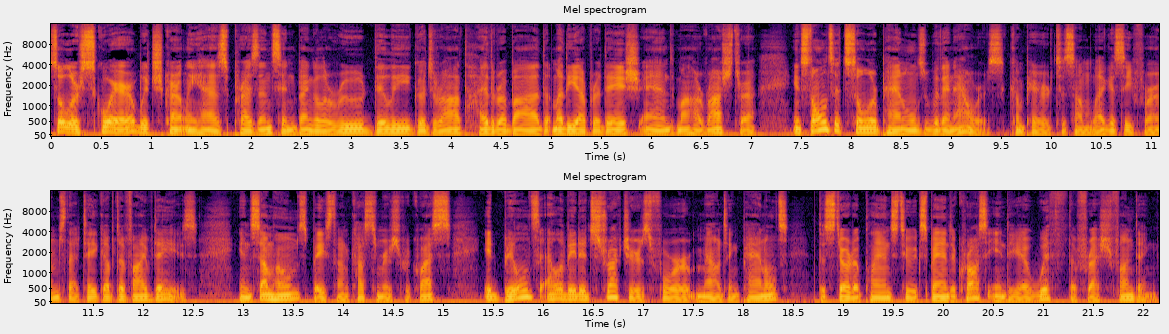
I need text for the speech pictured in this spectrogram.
Solar Square, which currently has presence in Bengaluru, Delhi, Gujarat, Hyderabad, Madhya Pradesh, and Maharashtra, installs its solar panels within hours, compared to some legacy firms that take up to five days. In some homes, based on customers' requests, it builds elevated structures for mounting panels the startup plans to expand across India with the fresh funding.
